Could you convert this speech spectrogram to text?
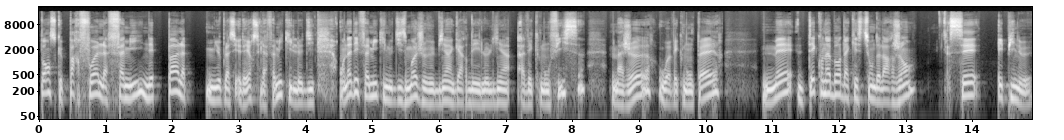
pense que parfois la famille n'est pas la mieux placée. Et d'ailleurs, c'est la famille qui le dit. On a des familles qui nous disent, moi, je veux bien garder le lien avec mon fils majeur ou avec mon père, mais dès qu'on aborde la question de l'argent, c'est épineux.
